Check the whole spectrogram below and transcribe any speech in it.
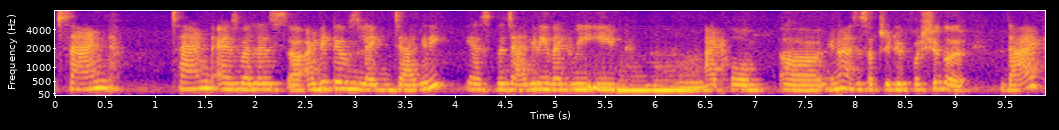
sand, sand as well as uh, additives like jaggery. Yes, the jaggery that we eat at home, uh, you know, as a substitute for sugar. That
